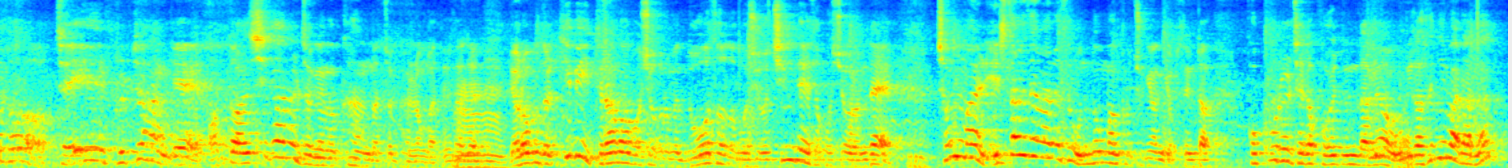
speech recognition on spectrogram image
하면서 제일 불편한 게 어떠한 시간을 정해놓고 하는 건 좀 별론 것 같아요. 그래서 음. 이제 여러분들 TV 드라마 보시고 그러면 누워서도 보시고 침대에서 보시고 그러는데 정말 일상생활에서 운동만큼 중요한 게 없어요. 그러니까 복부를 제가 보여드린다면 우리가 흔히 말하는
